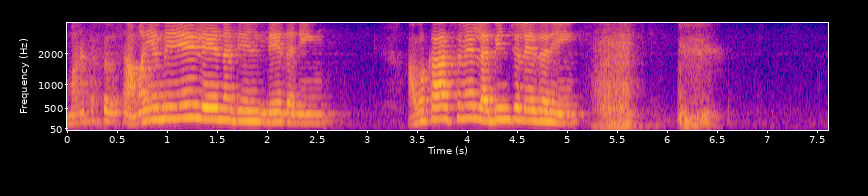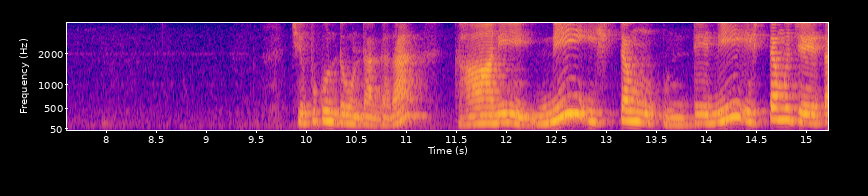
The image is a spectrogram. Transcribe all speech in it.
మనకు అసలు సమయమే లేనది లేదని అవకాశమే లభించలేదని. చెప్పుకుంటూ ఉంటాం కదా కానీ నీ ఇష్టము ఉంటే నీ ఇష్టము చేత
